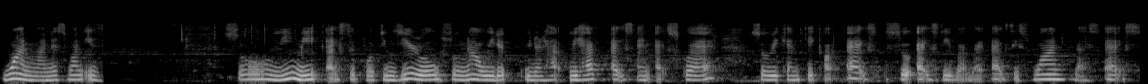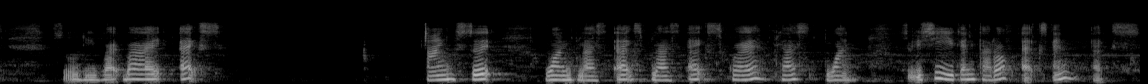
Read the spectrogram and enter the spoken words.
1 minus 1 is so limit x approaching 0 so now we don't we don't have we have x and x square so we can take out x. So x divided by x is 1 plus x. So divide by x times third 1 plus x plus x square plus 1 so you see you can cut off x and x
